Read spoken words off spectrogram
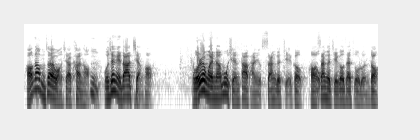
好，那我们再来往下看哈。嗯。我先给大家讲哈，我认为呢，目前大盘有三个结构，好，三个结构在做轮动。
